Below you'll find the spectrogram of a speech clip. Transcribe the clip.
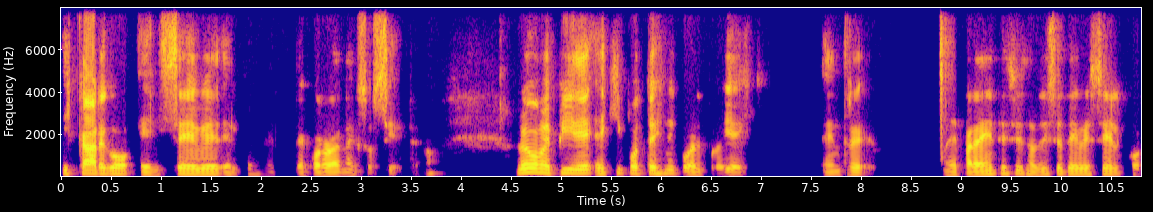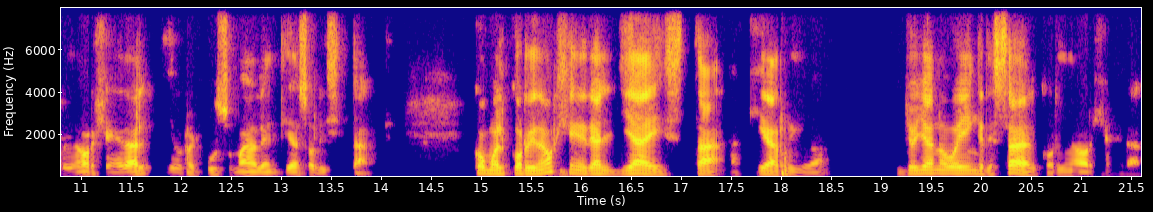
Y cargo el CV, el, de acuerdo al anexo 7. Luego me pide equipo técnico del proyecto. Entre eh, paréntesis nos dice debe ser el coordinador general y el recurso humano de la entidad solicitante. Como el coordinador general ya está aquí arriba, yo ya no voy a ingresar al coordinador general.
